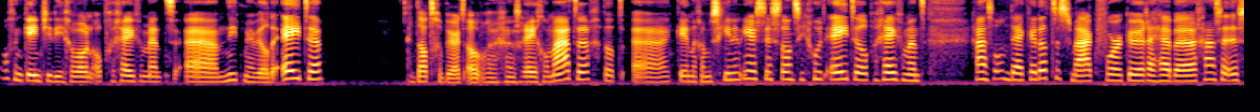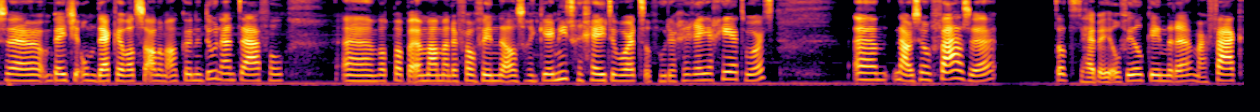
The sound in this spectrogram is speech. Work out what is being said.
Of een kindje die gewoon op een gegeven moment uh, niet meer wilde eten. Dat gebeurt overigens regelmatig. Dat uh, kinderen misschien in eerste instantie goed eten. Op een gegeven moment gaan ze ontdekken dat ze smaakvoorkeuren hebben. Gaan ze eens uh, een beetje ontdekken wat ze allemaal kunnen doen aan tafel. wat papa en mama ervan vinden als er een keer niet gegeten wordt. Of hoe er gereageerd wordt. Um, nou, zo'n fase, dat hebben heel veel kinderen. Maar vaak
